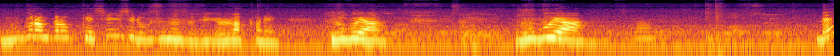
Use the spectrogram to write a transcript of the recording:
누구랑 그렇게 실실 웃으면서 연락하래? 누구야? 누구야? 네?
